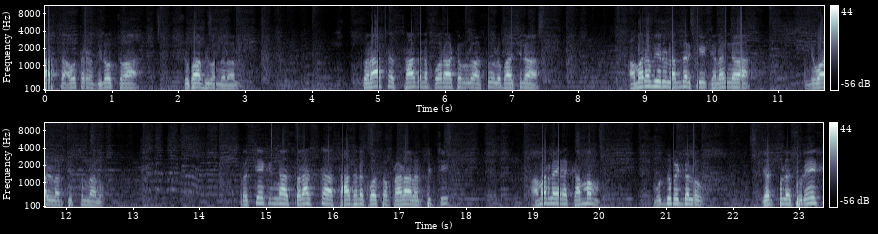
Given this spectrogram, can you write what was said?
రాష్ట్ర అవతరణ దినోత్సవ శుభాభివందనాలు. స్వరాష్ట్ర సాధన పోరాటంలో అసూలు బాసిన అమరవీరులందరికీ ఘనంగా నివాళులు అర్పిస్తున్నాను ప్రత్యేకంగా స్వరాష్ట్ర సాధన కోసం ప్రాణాలు అర్పించి అమరులైన ఖమ్మం ముద్దుబిడ్డలు జర్పుల సురేష్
